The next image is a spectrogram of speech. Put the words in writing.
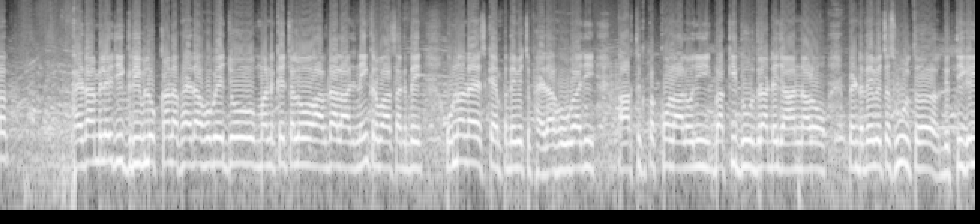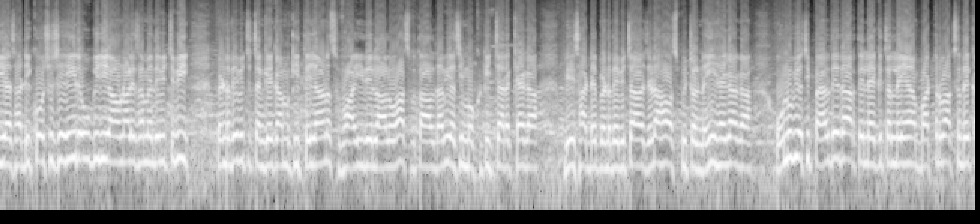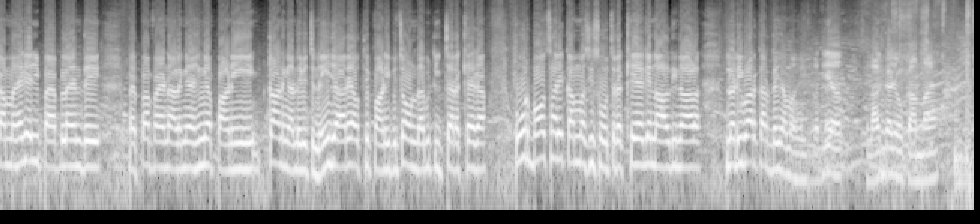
ਫਾਇਦਾ ਮਿਲੇ ਜੀ, ਗਰੀਬ ਲੋਕਾਂ ਦਾ ਫਾਇਦਾ ਹੋਵੇ, ਜੋ ਮੰਨ ਕੇ ਚਲੋ ਆਪਦਾ ਇਲਾਜ ਨਹੀਂ ਕਰਵਾ ਸਕਦੇ, ਉਹਨਾਂ ਦਾ ਇਸ ਕੈਂਪ ਦੇ ਵਿੱਚ ਫਾਇਦਾ ਹੋਊਗਾ ਜੀ। ਆਰਥਿਕ ਪੱਖੋਂ ਲਾ ਲਓ ਜੀ, ਬਾਕੀ ਦੂਰ ਦਰਾਡੇ ਜਾਣ ਨਾਲੋਂ ਪਿੰਡ ਦੇ ਵਿੱਚ ਸਹੂਲਤ ਦਿੱਤੀ ਗਈ ਹੈ। ਸਾਡੀ ਕੋਸ਼ਿਸ਼ ਇਹੀ ਰਹੂਗੀ ਜੀ, ਆਉਣ ਵਾਲੇ ਸਮੇਂ ਦੇ ਵਿੱਚ ਵੀ ਪਿੰਡ ਦੇ ਵਿੱਚ ਚੰਗੇ ਕੰਮ ਕੀਤੇ ਜਾਣ, ਸਫ਼ਾਈ ਦੇ ਲਾ ਲਓ, ਹਸਪਤਾਲ ਦਾ ਵੀ ਅਸੀਂ ਮੁੱਖ ਟੀਚਾ ਰੱਖਿਆਗਾ, ਵੀ ਸਾਡੇ ਪਿੰਡ ਦੇ ਵਿੱਚ ਆਹ ਜਿਹੜਾ ਹਸਪੀਟਲ ਨਹੀਂ ਹੈਗਾਗਾ, ਉਹਨੂੰ ਵੀ ਅਸੀਂ ਪਹਿਲ ਦੇ ਆਧਾਰ ਤੇ ਲੈ ਕੇ ਚੱਲੇ ਆਂ ਵਾਟਰ ਬਾਕਸ ਦੇ ਕੰਮ ਹੈਗੇ ਜੀ ਪਾਈਪਲਾਈਨ ਦੇ, ਪਾਈਪਾਂ ਪੈਣ ਵਾਲੀਆਂ ਹੈਗੀਆਂ, ਪਾਣੀ ਢਾਣੀਆਂ ਦੇ ਵਿੱਚ ਨਹੀਂ ਜਾ ਰਿਹਾ, ਉੱਥੇ ਪਾਣੀ ਪਹੁੰਚਾਉਣ ਦਾ ਵੀ ਟੀਚਾ ਰੱਖਿਆ ਹੈਗਾ। ਹੋਰ ਬਹੁਤ ਸਾਰੇ ਕੰਮ ਅਸੀਂ ਸੋਚ ਰੱਖੇ ਹੈਗੇ ਨਾਲ ਦੀ ਨਾਲ ਲੜੀਵਾਰ ਕਰਦੇ ਜਾਵਾਂਗੇ। ਵਧੀਆ ਲੱਗਾ ਜੋ ਕੰਮ ਹੈ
